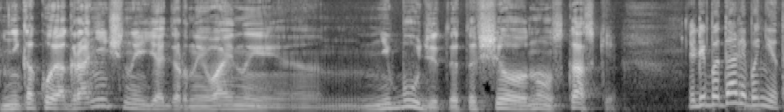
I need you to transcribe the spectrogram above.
никакой ограниченной ядерной войны э, не будет. Это все ну, сказки. Либо да, либо нет.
